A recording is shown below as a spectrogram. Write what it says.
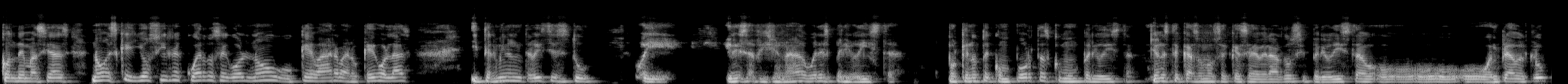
con demasiadas, no, es que yo sí recuerdo ese gol, no, qué bárbaro, qué golaz. Y termina la entrevista y dices tú, oye, eres aficionado o eres periodista. ¿Por qué no te comportas como un periodista? Yo en este caso no sé qué sea Berardo, si periodista o, empleado del club.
